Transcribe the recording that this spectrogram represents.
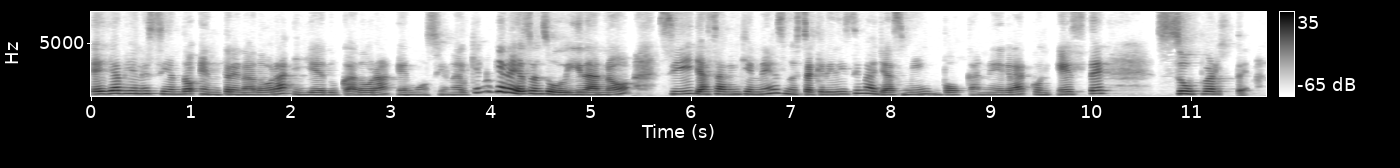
ella viene siendo entrenadora y educadora emocional. ¿Quién no quiere eso en su vida, no? Sí, ya saben quién es, nuestra queridísima Yasmín Bocanegra con este súper tema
